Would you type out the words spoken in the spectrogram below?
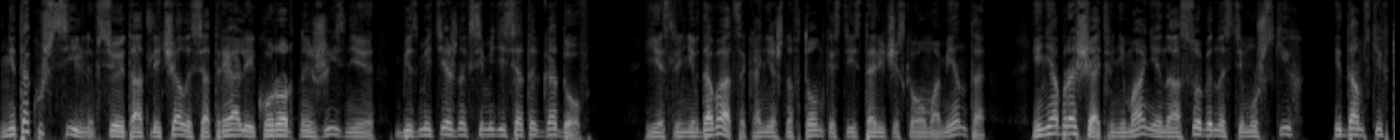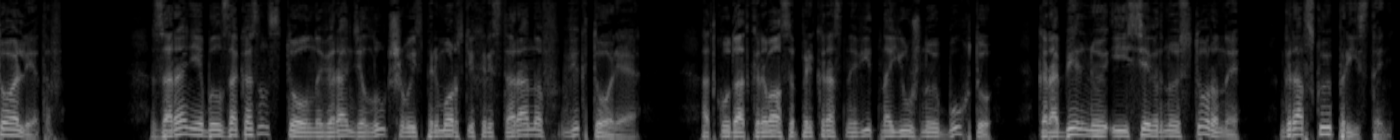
Не так уж сильно все это отличалось от реалий курортной жизни безмятежных 70-х годов, если не вдаваться, конечно, в тонкости исторического момента и не обращать внимания на особенности мужских и дамских туалетов заранее был заказан стол на веранде лучшего из приморских ресторанов «Виктория», откуда открывался прекрасный вид на южную бухту, корабельную и северную стороны, графскую пристань.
